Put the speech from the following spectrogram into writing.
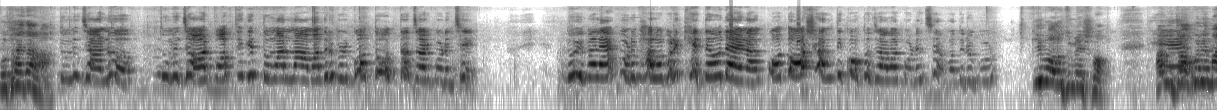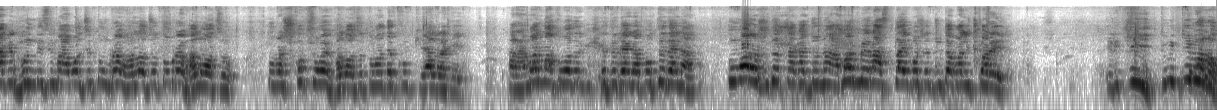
কোথায় তারা? তুমি জানো তুমি যাওয়ার পর থেকে তোমার মা আমাদের উপর কত অত্যাচার করেছে। দুই বেলা এক করে ভালো করে খেতেও দেয় না কত অশান্তি কত জ্বালা করেছে আমাদের উপর। কি বলো তুমি সব আমি হ্যাঁ। যখনই মাকে ফোন দিছি মা বলছে তোমরা ভালো আছো তোমরা ভালো আছো তোমরা সব সময় ভালো আছো তোমাদের খুব খেয়াল রাখে। আর আমার মা তোমাদেরকে খেতে দেয় না পড়তে দেয় না। তোমার ওষুধের টাকার জন্য আমার মেয়ে রাস্তায় বসে জুতা পালিশ করে। এটা কি? তুমি কি বলো?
